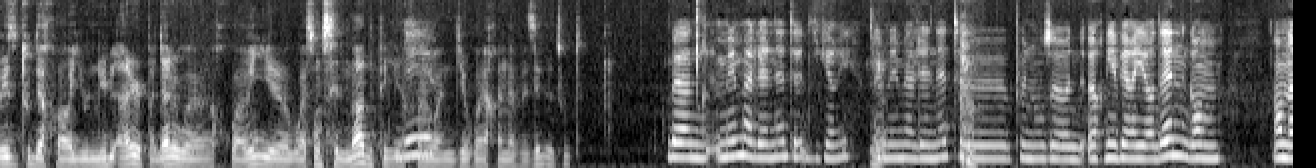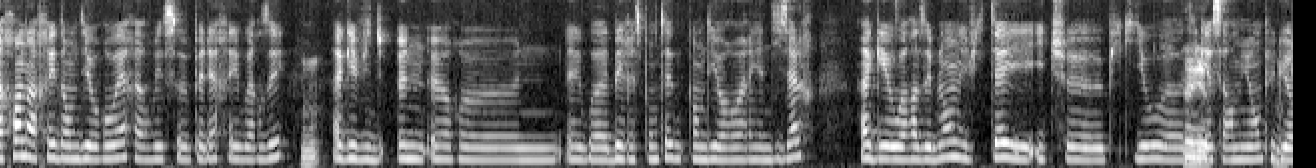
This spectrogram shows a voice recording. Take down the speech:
ouez tout ar c'hoarioù nul al, pa dal oa c'hoari euh, oa son sen mad, pe Yeah, enfin, yeah. oa an diroer an aveze da tout. Ba, mem a lennet digari. Ja. Mem a lennet euh, penaos ur ur geverier den gant an ac'han a c'hed an dioroer ar vez euh, peler e werze. Mm. Hag evit un ur euh, e oa be respontet gant dioroerien dizalc'h. Hag e oa raze blanc evite e itch euh, pikio euh, Ah, ar pugur.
